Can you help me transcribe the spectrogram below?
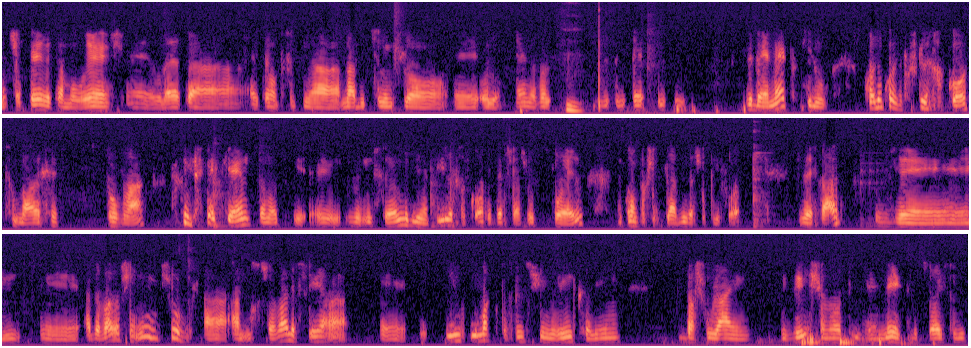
לצ'פר את המורה, שאולי אתה היית מבסוט מה, מהביצועים שלו אה, או לא, כן? אבל hmm. זה באמת, כאילו, קודם כל זה פשוט לחכות מערכת טובה, כן? זאת אומרת, זה ניסיון מדינתי לחכות את איך שהשוק פועל, במקום פשוט להביא לשוק לפעול. זה אחד. והדבר השני, שוב, המחשבה לפי ה... אה, אם את תכניס שינויים קלים בשוליים מבלי לשנות באמת בצורה יסודית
